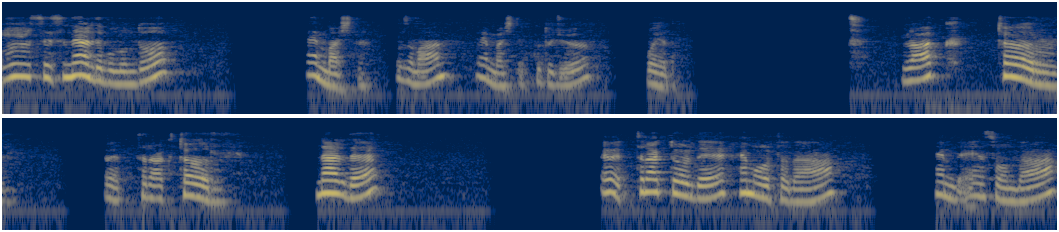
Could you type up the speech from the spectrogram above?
R sesi nerede bulundu? En başta. O zaman en baştaki kutucuğu boyadım. Traktör. Evet, traktör. Nerede? Evet, traktörde hem ortada hem de en sonda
